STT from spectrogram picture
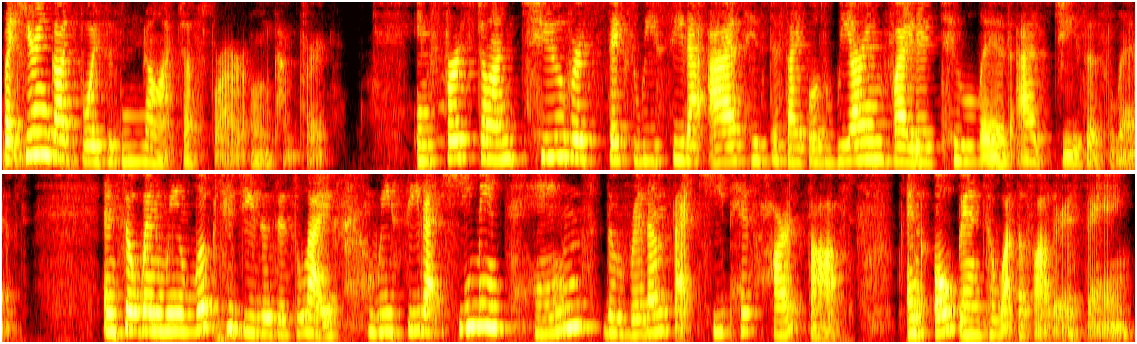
But hearing God's voice is not just for our own comfort. In 1 John 2, verse 6, we see that as his disciples, we are invited to live as Jesus lived. And so when we look to Jesus' life, we see that he maintains the rhythms that keep his heart soft and open to what the Father is saying.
